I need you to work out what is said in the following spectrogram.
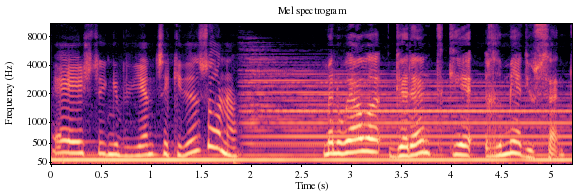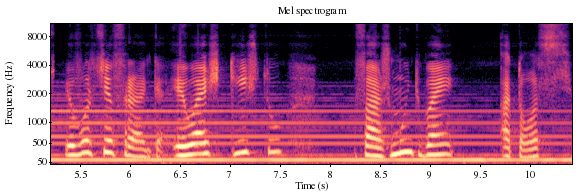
É estes ingredientes aqui da zona. Manuela garante que é remédio santo. Eu vou ser franca, eu acho que isto faz muito bem à tosse,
